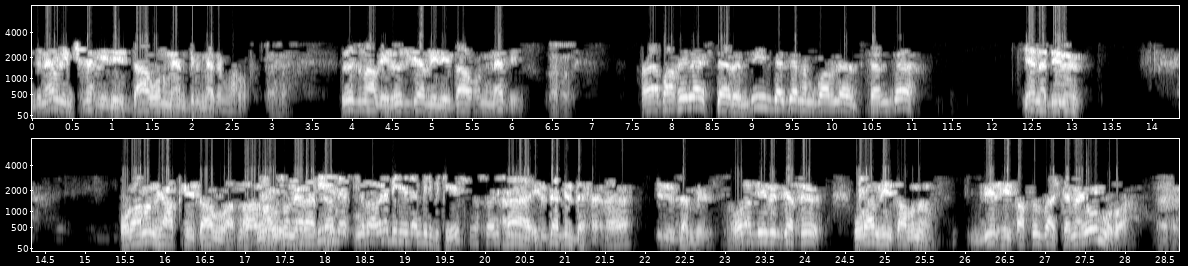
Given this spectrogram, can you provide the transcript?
İndi nə bileyim kimə verir, daha onu mən bilmədim valla. Özünə alır, özgə verir, daha onu hı. Hə, bax elə istərim. Bir də yenə müqavilə bitəndə yenə deyir oranın haqqı hesabı var. Bir nərəsə yılda- Mukavele bir yıldan bir bitiyor. Nasıl öyle? hə, ildə bir dəfə. Hı hı. Bir ildən verir. Ora deyir gətir oranın hesabını. Bir hesabsız da işləmək olmur da. Hı.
